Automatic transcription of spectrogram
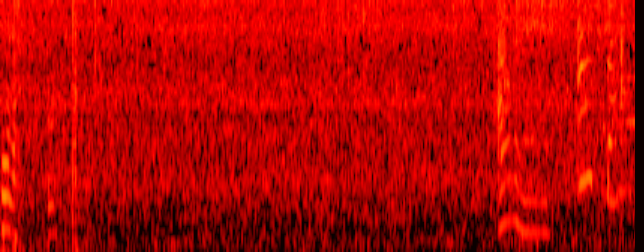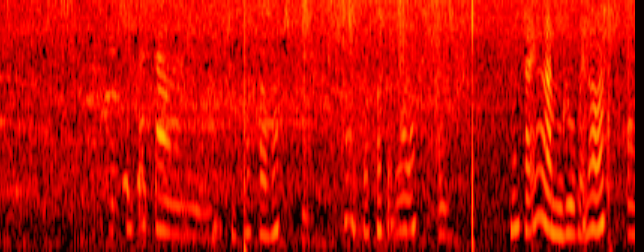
khô là Áo này. Cái cái tà. thì sao sao hả nó sao sao đó mình thấy làm rùa vậy đó. Ừ.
